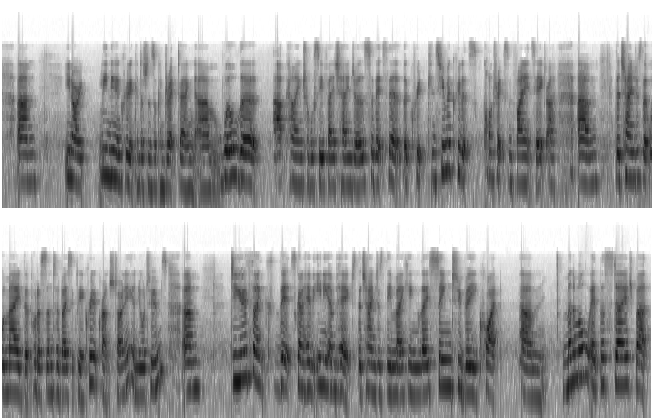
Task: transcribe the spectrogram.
you know, lending and credit conditions are contracting. Um, will the upcoming triple CFA changes, so that's the, the Consumer Credits Contracts and Finance Act, uh, um, the changes that were made that put us into basically a credit crunch, Tony, in your terms. Um, do you think that's going to have any impact, the changes they're making? They seem to be quite um, minimal at this stage, but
